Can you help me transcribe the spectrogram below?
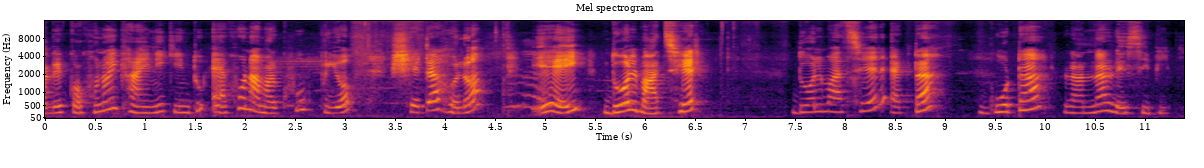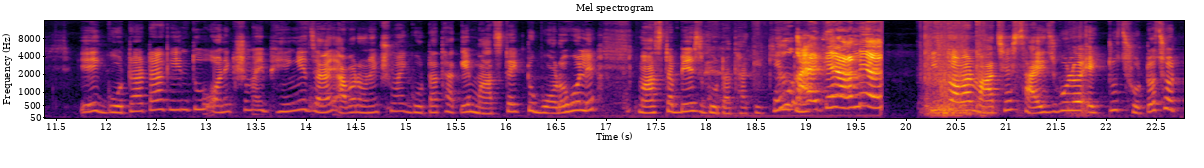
আগে কখনোই খাইনি, কিন্তু এখন আমার খুব প্রিয়, সেটা হলো এই দোল মাছের দোল মাছের একটা গোটা রান্নার রেসিপি এই গোটাটা কিন্তু অনেক সময় ভেঙে যায়, আবার অনেক সময় গোটা থাকে। মাছটা একটু বড় হলে মাছটা বেশ গোটা থাকে। কিন্তু কিন্তু আমার মাছের সাইজগুলো একটু ছোট ছোট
